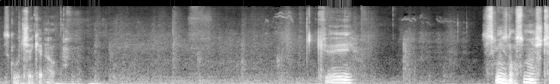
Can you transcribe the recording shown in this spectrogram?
Let's go check it out. Okay. Screen's not smashed.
